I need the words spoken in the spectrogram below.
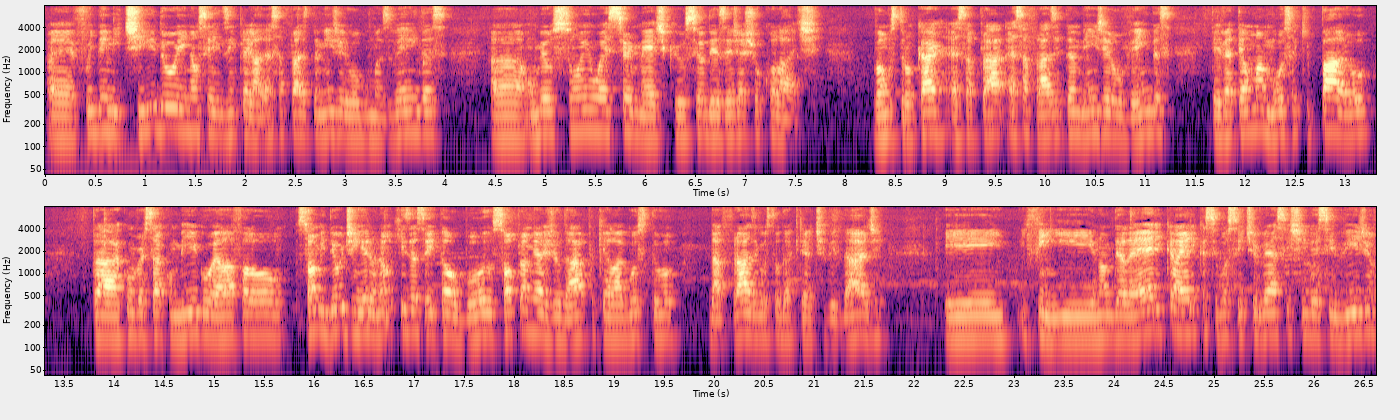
é, fui demitido e não serei desempregado. Essa frase também gerou algumas vendas. Uh, o meu sonho é ser médico e o seu desejo é chocolate. Vamos trocar? Essa, essa frase também gerou vendas. Teve até uma moça que parou para conversar comigo. Ela falou, só me deu dinheiro, não quis aceitar o bolo, só para me ajudar, porque ela gostou da frase, gostou da criatividade. E, enfim, e o nome dela é Erika. Erika, se você estiver assistindo esse vídeo,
